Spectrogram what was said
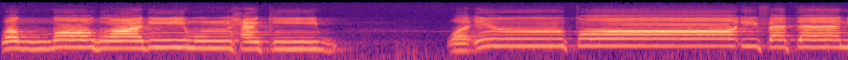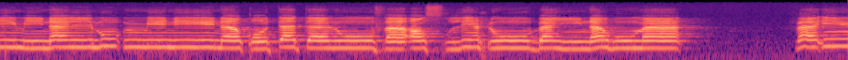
والله عليم حكيم. وإن طائفتان من المؤمنين اقتتلوا فأصلحوا بينهما فإن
